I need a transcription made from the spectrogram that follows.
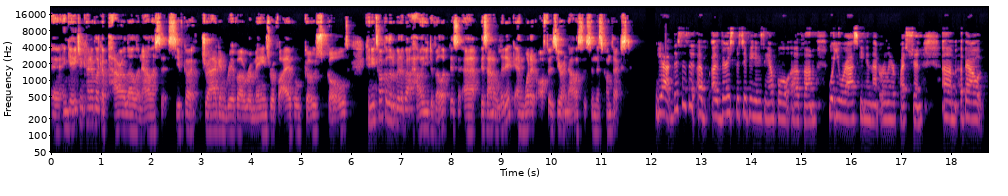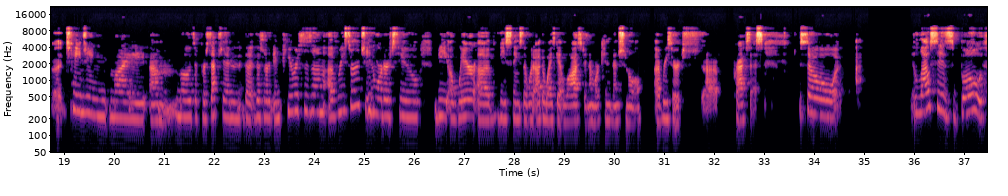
uh, engage in kind of like a parallel analysis. You've got Dragon River, Remains Revival, Ghost Gold. Can you talk a little bit about how you developed this uh, this analytic and what it offers your analysis in this context? Yeah, this is a, a, very specific example of um, what you were asking in that earlier question um, about uh, changing my um, modes of perception, the, the sort of empiricism of research in order to be aware of these things that would otherwise get lost in a more conventional uh, research uh, praxis. So, Laos is both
